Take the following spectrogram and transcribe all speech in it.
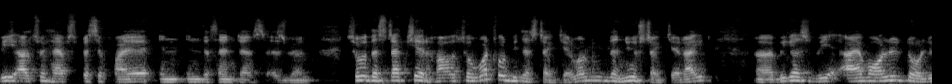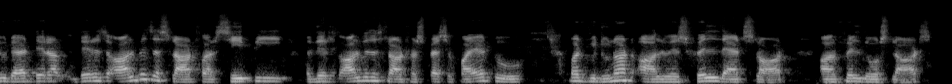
we also have specifier in, in the sentence as well. So the structure, how, so what would be the structure? What would be the new structure, right? Uh, because we I have already told you that there are there is always a slot for CP, there is always a slot for specifier too, but we do not always fill that slot or fill those slots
